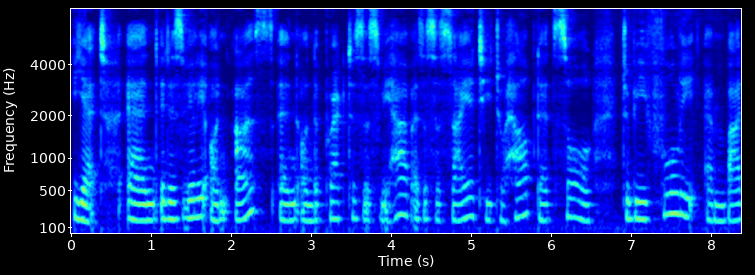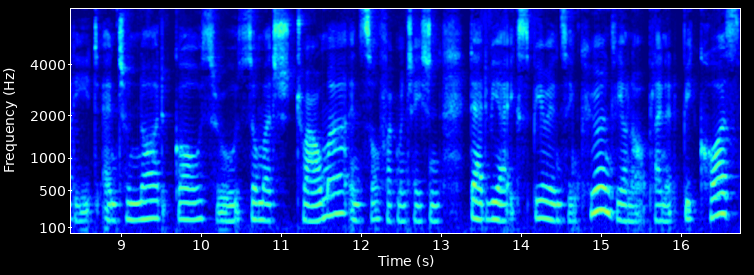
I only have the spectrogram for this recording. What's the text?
yet. And it is really on us and on the practices we have as a society to help that soul to be fully embodied and to not go through so much trauma and soul fragmentation that we are experiencing currently on our planet because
